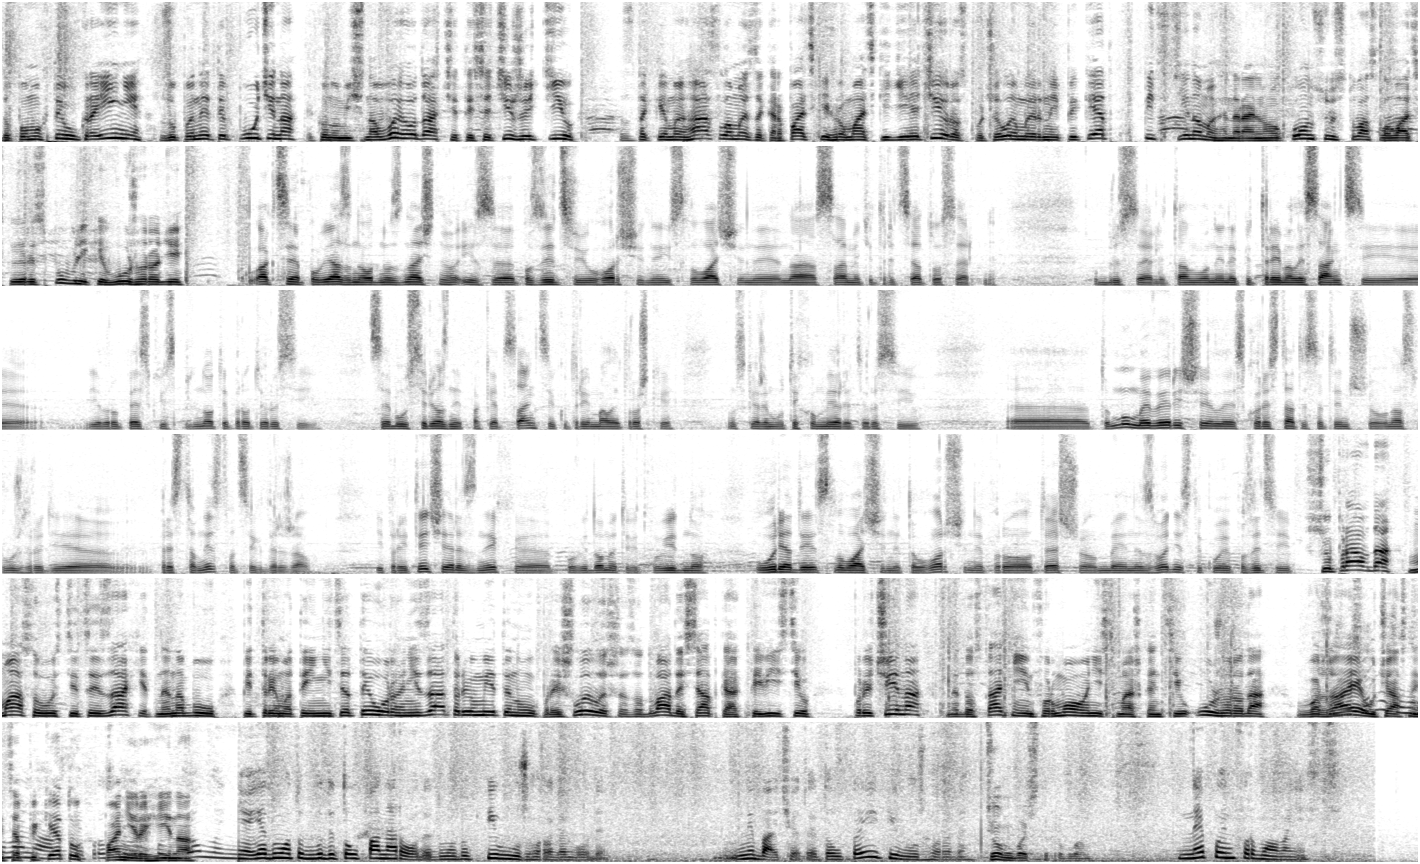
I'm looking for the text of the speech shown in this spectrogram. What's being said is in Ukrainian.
допомогти Україні, зупинити Путіна, економічна вигода чи тисячі життів. З такими гаслами закарпатські громадські діячі розпочали мирний пікет під стінами Генерального консульства Словацької Республіки в Ужгороді. Акція пов'язана однозначно із е, позицією Угорщини і Словаччини на саміті 30 серпня у Брюсселі. Там вони не підтримали санкції європейської спільноти проти Росії. Це був серйозний пакет санкцій, котрі мали трошки, ну скажімо, утихомирити Росію. Е, Тому ми вирішили скористатися тим, що у нас в Ужгороді є представництво цих держав, і прийти через них, е, повідомити відповідно уряди Словаччини та Угорщини про те, що ми не згодні з такою позицією. Щоправда, масовості цей захід не набув. Підтримати ініціативу організаторів мітингу прийшли лише зо два десятка активістів. Причина недостатня інформованість мешканців Ужгорода, вважає учасниця пікету пані Регіна. Я думала, тут буде толпа народу. Думаю, тут пів Ужгорода буде. Не бачу я толпи і пів Ужгорода. В чому бачите проблему? Непоінформованість.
